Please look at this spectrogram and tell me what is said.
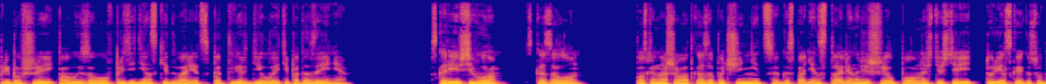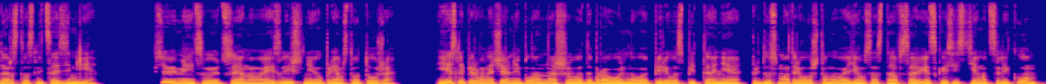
прибывший по вызову в президентский дворец, подтвердил эти подозрения. «Скорее всего», — сказал он, — «после нашего отказа подчиниться, господин Сталин решил полностью стереть турецкое государство с лица земли. Все имеет свою цену, а излишнее упрямство тоже. Если первоначальный план нашего добровольного перевоспитания предусматривал, что мы войдем в состав советской системы целиком,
